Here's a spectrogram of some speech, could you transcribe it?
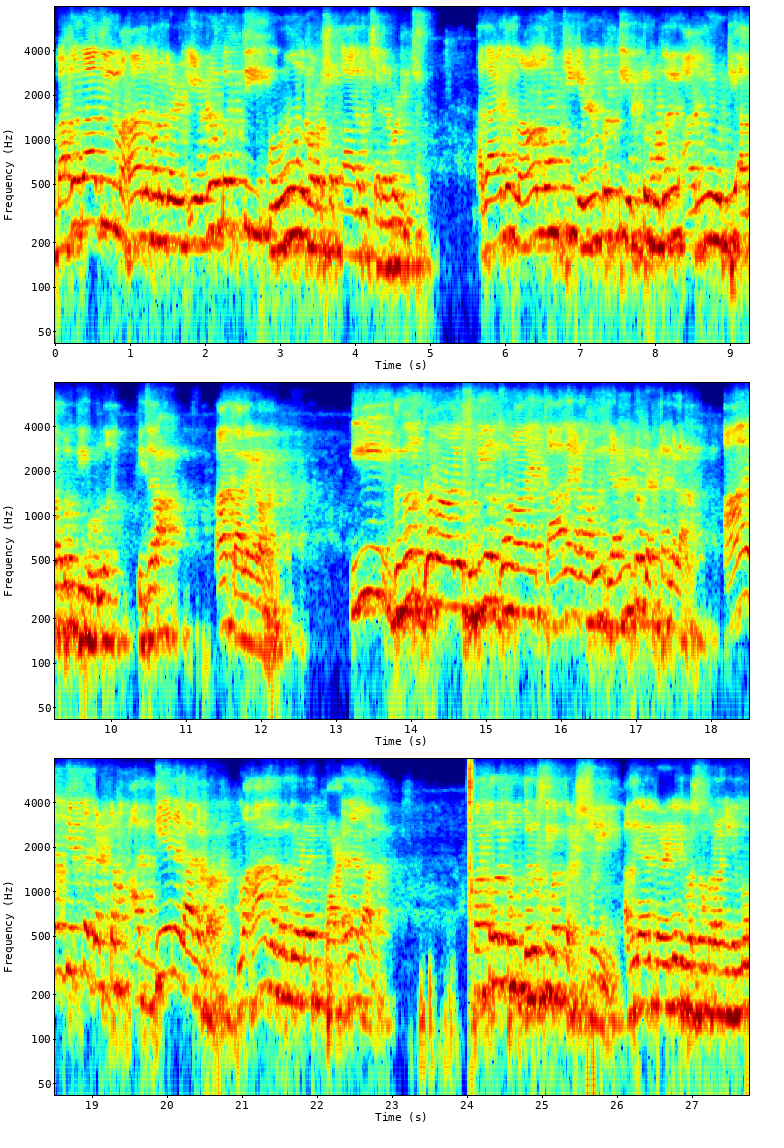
ബഗ്ദാദിൽ മഹാനവറുകൾ എഴുപത്തി മൂന്ന് വർഷക്കാലം ചെലവഴിച്ചു. അതായത് നാനൂറ്റി എൺപത്തി എട്ട് മുതൽ അഞ്ഞൂറ്റി അറുപത്തി മൂന്ന് ഹിജറ ആ കാലയളവ് ഈ ദീർഘമായ സുദീർഘമായ കാലയളവ് രണ്ട് ഘട്ടങ്ങളാണ്. ആദ്യത്തെ ഘട്ടം അധ്യയന കാലമാണ് മഹാനവറുകളുടെ പഠനകാലം. പത്രത്തും ദർശിവത്തക്ഷി അത് ഞാൻ കഴിഞ്ഞ ദിവസം പറഞ്ഞിരുന്നു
